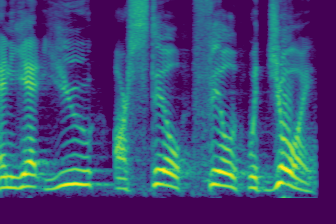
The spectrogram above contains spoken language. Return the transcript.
and yet you are still filled with joy.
